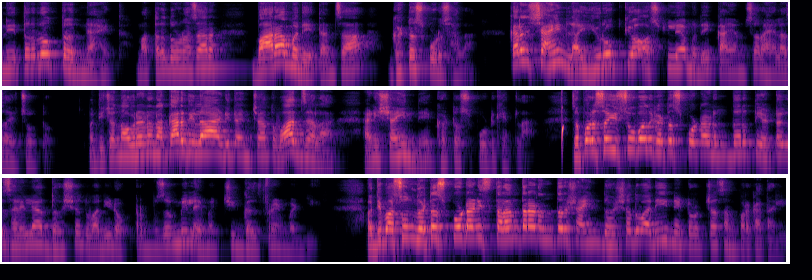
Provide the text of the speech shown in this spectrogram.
नेत्ररोग तज्ज्ञ आहेत. मात्र दोन हजार बारामध्ये त्यांचा घटस्फोट झाला. कारण शाहीनला युरोप किंवा ऑस्ट्रेलियामध्ये कायमचं राहायला जायचं होतं. पण तिच्या नवऱ्यानं नकार दिला आणि त्यांच्यात वाद झाला आणि शाहीनने घटस्फोट घेतला. जफर सोबत घटस्फोटानंतर ती अटक झालेल्या दहशतवादी डॉक्टर मुजम्मिल अहमदची गर्लफ्रेंड बनली. आधीपासून घटस्फोट आणि स्थलांतरानंतर शाहीन दहशतवादी नेटवर्कच्या संपर्कात आली.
